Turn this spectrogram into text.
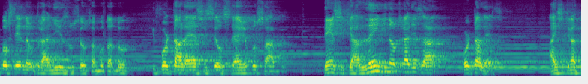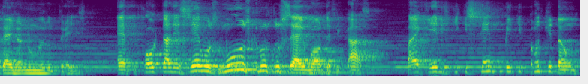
você neutraliza o seu sabotador e fortalece seu cérebro sábio. Pense que além de neutralizar, fortalece. A estratégia número 3 é fortalecer os músculos do cérebro autoeficaz para que ele fique sempre de prontidão.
